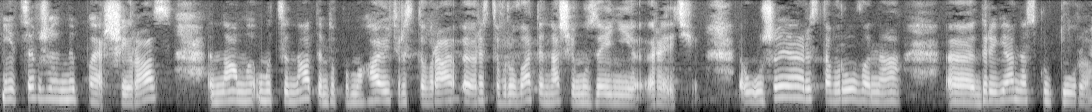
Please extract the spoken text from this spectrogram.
І це вже не перший раз нам меценати допомагають реставра... е, реставрувати наші музейні речі. Е, Уже реставрована е, дерев'яна скульптура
